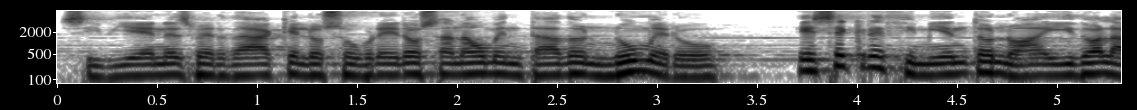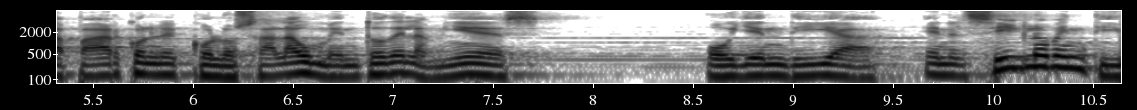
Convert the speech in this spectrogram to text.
Si bien es verdad que los obreros han aumentado en número, ese crecimiento no ha ido a la par con el colosal aumento de la mies. Hoy en día, en el siglo XXI,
